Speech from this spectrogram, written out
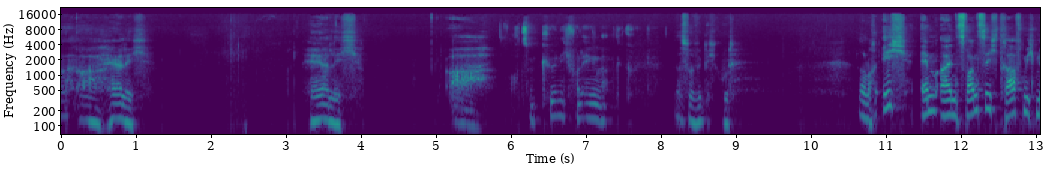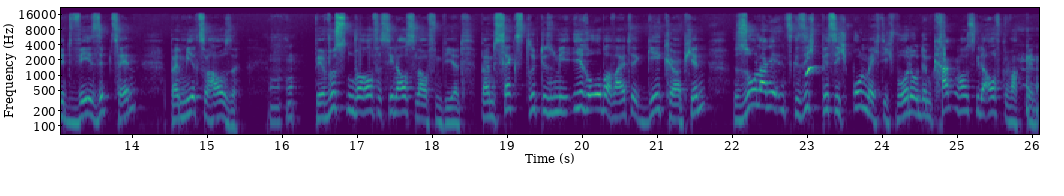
Ah, herrlich. Herrlich. Auch zum König von England gekrönt. Das war wirklich gut. Auch noch ich, M21, traf mich mit W17 bei mir zu Hause. Wir wussten, worauf es hinauslaufen wird. Beim Sex drückte sie mir ihre Oberweite G-Körbchen so lange ins Gesicht, bis ich ohnmächtig wurde und im Krankenhaus wieder aufgewacht bin.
